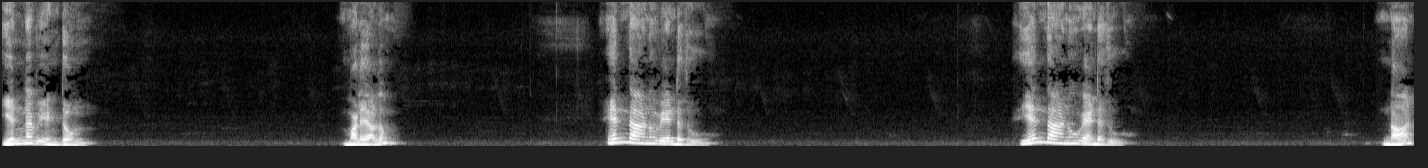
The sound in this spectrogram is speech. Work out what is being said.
என்ன வேண்டும் മലയാളം എന്താണ് വേണ്ടതു എന്താണ് വേണ്ടതു நான்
